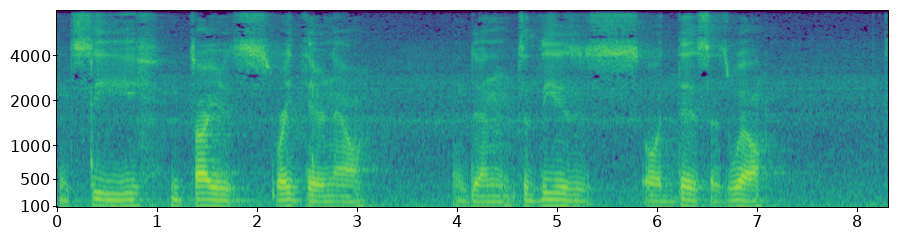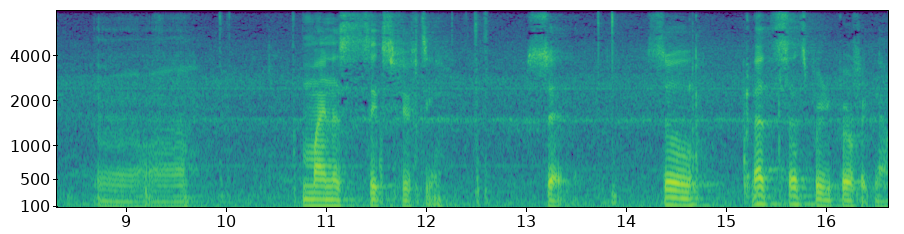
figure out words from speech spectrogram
can see the tires right there now. And then to these or this as well. Uh, minus 650 set. So that's that's pretty perfect now.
